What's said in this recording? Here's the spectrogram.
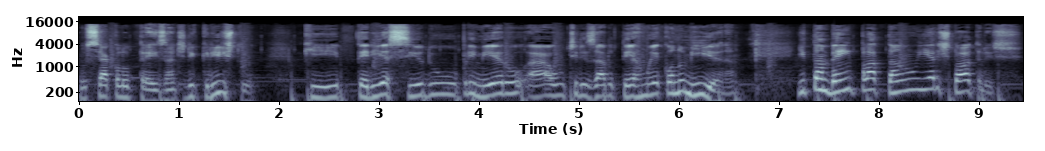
no século III a.C., que teria sido o primeiro a utilizar o termo economia. Né? E também Platão e Aristóteles,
